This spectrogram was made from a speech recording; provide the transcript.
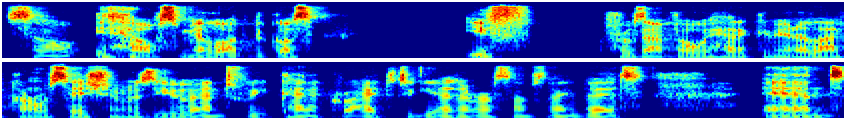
So it helps me a lot because if, for example, we had a community live conversation with you and we kind of cried together or something like that, and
